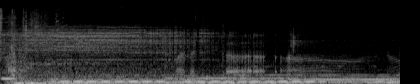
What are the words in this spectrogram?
mana kita Ah, no. no.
